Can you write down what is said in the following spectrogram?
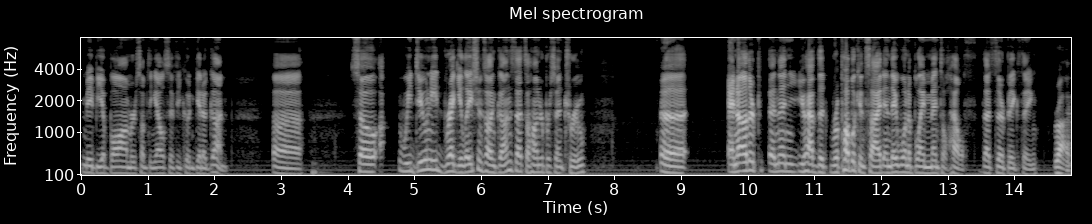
maybe a bomb or something else if he couldn't get a gun. Uh, so uh, we do need regulations on guns. That's 100% true. Uh, and other, and then you have the Republican side, and they want to blame mental health. That's their big thing. Right.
